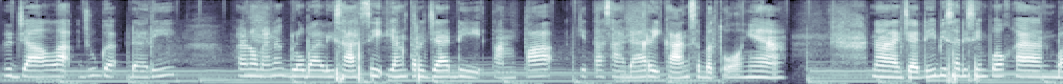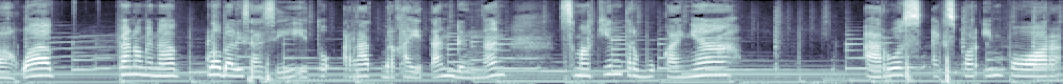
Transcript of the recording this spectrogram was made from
gejala juga dari fenomena globalisasi yang terjadi tanpa kita sadari kan sebetulnya. Nah, jadi bisa disimpulkan bahwa fenomena globalisasi itu erat berkaitan dengan semakin terbukanya arus ekspor impor,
